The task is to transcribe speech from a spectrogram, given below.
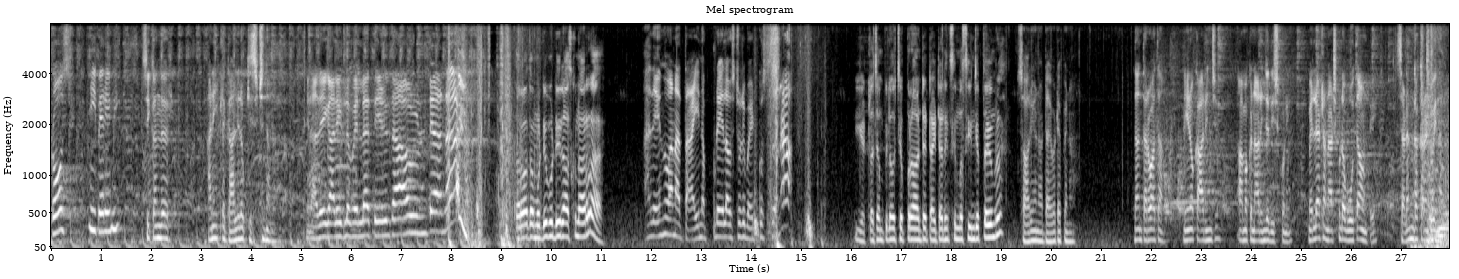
రోజ్ నీ పేరేమి? సికందర్ అని ఇట్లా గాలిలో కిస్ నేను అదే గాలి ఇట్లా మెల్ల తేలుతా ఉంటే అన్న. తర్వాత ముడ్డి ముడ్డి రాసుకున్నారా? అదేందో అన్న తాగినప్పుడే లవ్ స్టోరీ బయటకు వస్తున్నా ఎట్లా చంపినావు చెప్పురా అంటే టైటానిక్ సినిమా సీన్ చెప్తావేమ్రా సారీ అన్న డైవర్ట్ అయిపోయినా. దాని తర్వాత నేను ఒక ఆరెంజ్ ఆమె ఒక నారింజ తీసుకొని మెల్ల అట్లా నడుచుకుంటూ పోతా ఉంటే సడన్గా కరెంట్ పోయిందన్న.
